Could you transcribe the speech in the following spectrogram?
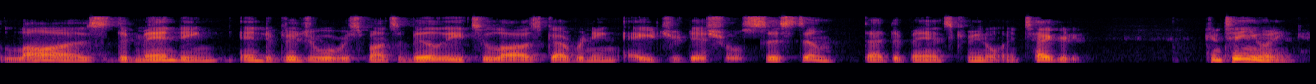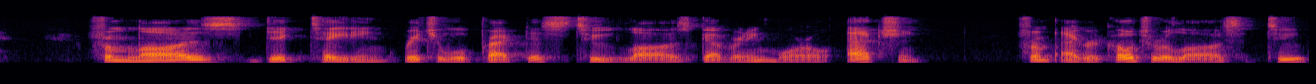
laws demanding individual responsibility to laws governing a judicial system that demands communal integrity. Continuing, from laws dictating ritual practice to laws governing moral action, from agricultural laws to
